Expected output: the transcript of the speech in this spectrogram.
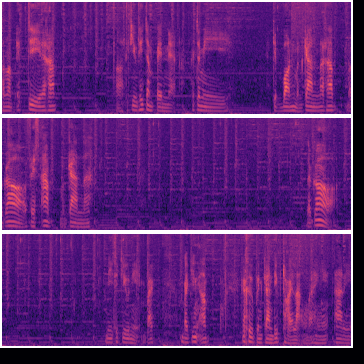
สำหรับ SG นะครับสกิลที่จำเป็นเนี่ย ก็จะมีเก็บบอลเหมือนกันนะครับ แล้วก็เฟสอัพเหมือนกันนะ แล้วก็ มีสกิลนี่ back backing up ก็คือเป็นการดิฟถอยหลังนะอย่างเงี้ยท่านี้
